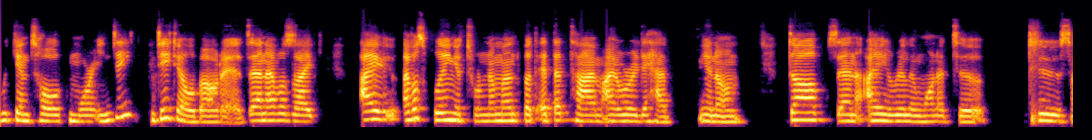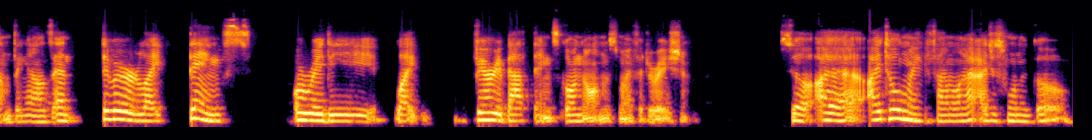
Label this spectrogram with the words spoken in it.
we can talk more in de- detail about it. And I was like, I, I was playing a tournament, but at that time I already had, you know, dubs and I really wanted to do something else. And there were like things already, like very bad things going on with my federation. So I, I told my family, I just want to go.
